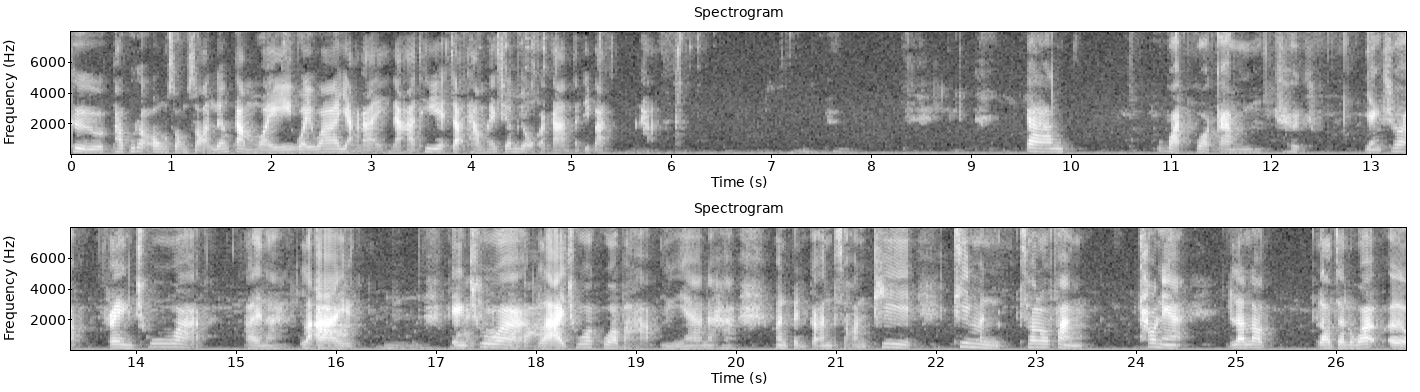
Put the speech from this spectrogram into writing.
คือพระพุทธองค์ทรงสอนเรื่องกรรมไว้ไว้ว่าอย่างไรนะคะ ที่จะทำให้เชื่อมโยงกับการปฏิบัติค่ะการหวาดกลัวกรรมคือ อย่างชั่วเกรงชั่วอะไรนะละอายอืมเกรงชั่วละอายชั่วกลัวบาปละอายชั่วกลัวบาปอย่างเงี้ยนะคะ มันเป็นการสอนที่ที่มันถ้าเราฟังเท่าเนี้ยแล้วเราเราจะรู้ว่าเออ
